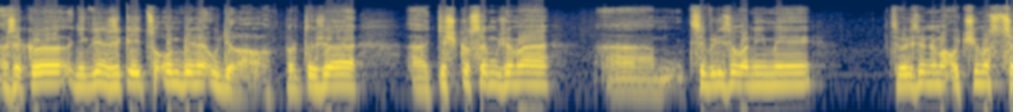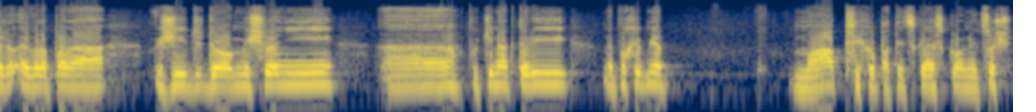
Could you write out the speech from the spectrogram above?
řekl, nikdy neříkej, co on by neudělal, protože eh, těžko se můžeme eh, civilizovanými civilizovanýma očima středoevropana žít do myšlení uh, Putina, který nepochybně má psychopatické sklony, což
